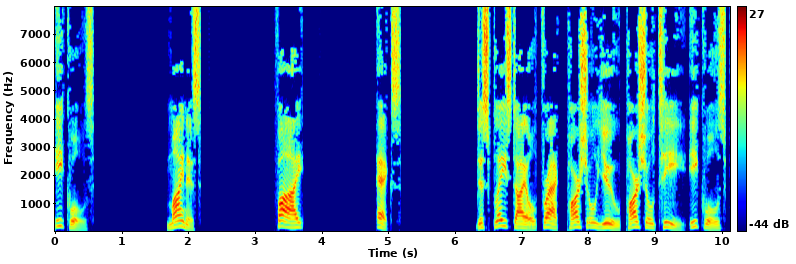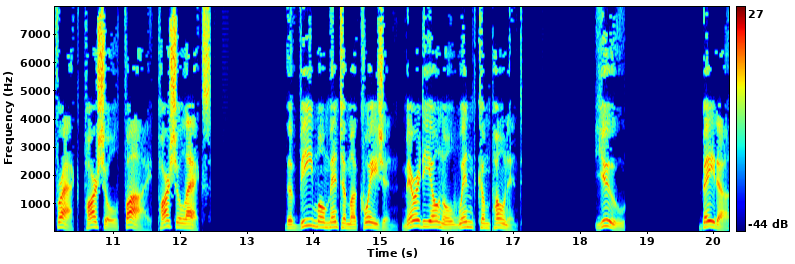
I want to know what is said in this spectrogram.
equals minus phi x display style frac partial u partial t equals frac partial phi partial x. The v momentum equation meridional wind component. U beta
